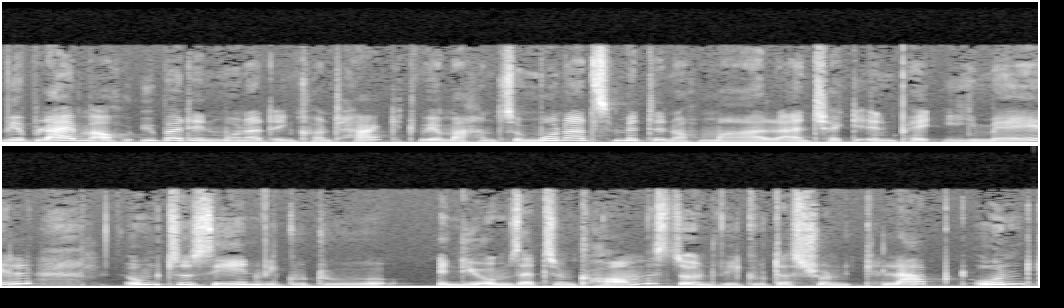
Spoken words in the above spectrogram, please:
Wir bleiben auch über den Monat in Kontakt. Wir machen zur Monatsmitte nochmal ein Check-in per E-Mail, um zu sehen, wie gut du in die Umsetzung kommst und wie gut das schon klappt und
